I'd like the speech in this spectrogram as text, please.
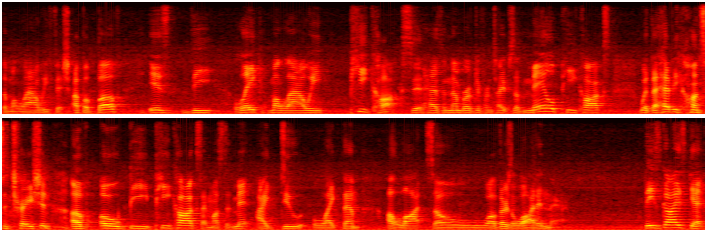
the Malawi fish. Up above is the Lake Malawi peacocks. It has a number of different types of male peacocks with a heavy concentration of OB peacocks. I must admit, I do like them a lot, so, well, there's a lot in there. These guys get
